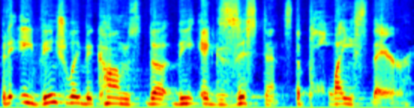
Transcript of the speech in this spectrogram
but it eventually becomes the, the existence, the place there.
